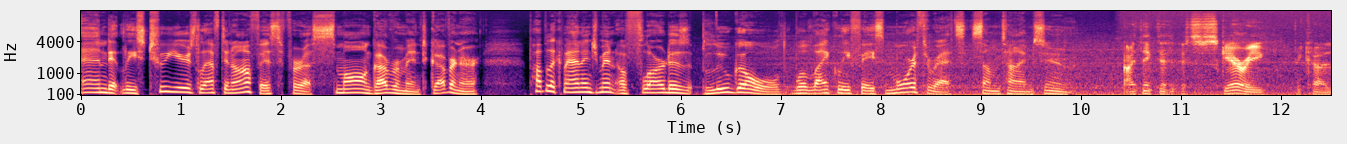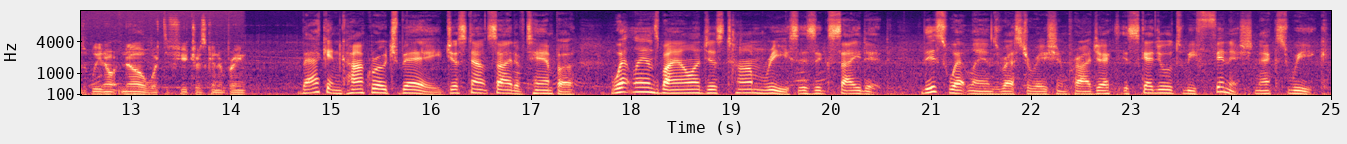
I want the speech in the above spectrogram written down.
and at least two years left in office for a small government governor, public management of Florida's blue gold will likely face more threats sometime soon. I think that it's scary because we don't know what the future is going to bring. Back in Cockroach Bay, just outside of Tampa, wetlands biologist Tom Reese is excited. This wetlands restoration project is scheduled to be finished next week.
